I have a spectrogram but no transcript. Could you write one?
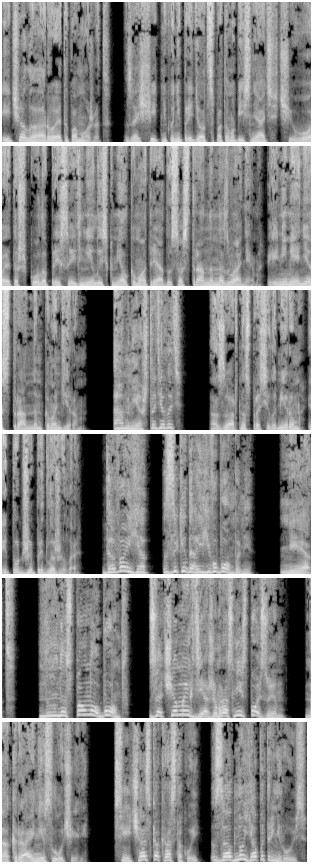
И Чалару это поможет. Защитнику не придется потом объяснять, чего эта школа присоединилась к мелкому отряду со странным названием и не менее странным командиром. «А мне что делать?» — азартно спросила Миром и тут же предложила. «Давай я закидаю его бомбами». «Нет». «Но у нас полно бомб. Зачем мы их держим, раз не используем?» «На крайний случай». «Сейчас как раз такой. Заодно я потренируюсь».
